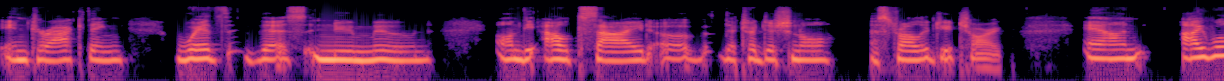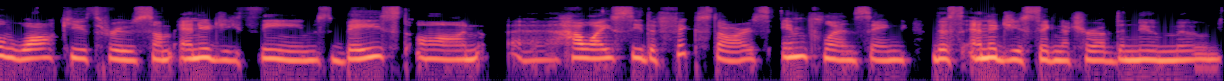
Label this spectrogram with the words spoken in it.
interacting with this new moon on the outside of the traditional astrology chart. And I will walk you through some energy themes based on uh, how I see the fixed stars influencing this energy signature of the new moon.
